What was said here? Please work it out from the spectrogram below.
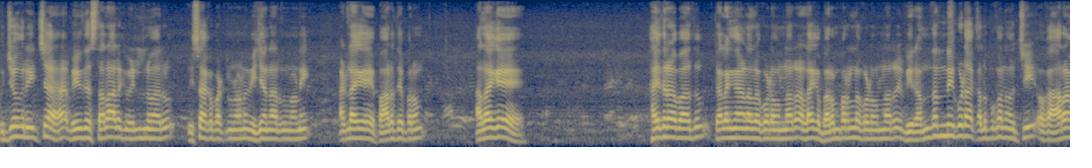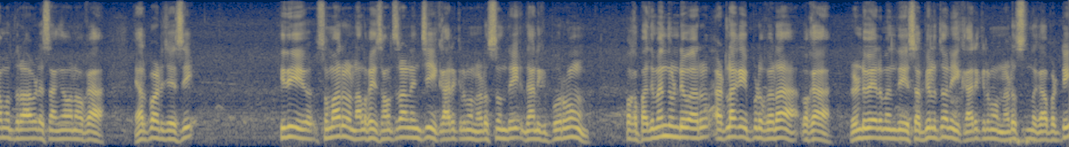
ఉద్యోగరీత్యా వివిధ స్థలాలకు వెళ్ళిన వారు విశాఖపట్నంలోని విజయనగరంలోని అట్లాగే పార్వతీపురం అలాగే హైదరాబాదు తెలంగాణలో కూడా ఉన్నారు అలాగే బరంపురంలో కూడా ఉన్నారు. వీరందరినీ కూడా కలుపుకొని వచ్చి ఒక ఆరామ ద్రావిడ సంఘం అని ఒక ఏర్పాటు చేసి ఇది సుమారు నలభై సంవత్సరాల నుంచి ఈ కార్యక్రమం నడుస్తుంది. దానికి పూర్వం ఒక పది మంది ఉండేవారు. అట్లాగే ఇప్పుడు కూడా ఒక రెండు వేల మంది సభ్యులతో ఈ కార్యక్రమం నడుస్తుంది కాబట్టి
